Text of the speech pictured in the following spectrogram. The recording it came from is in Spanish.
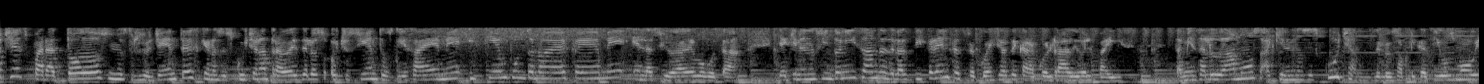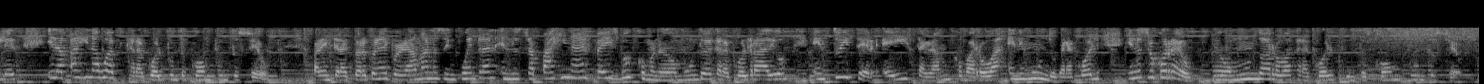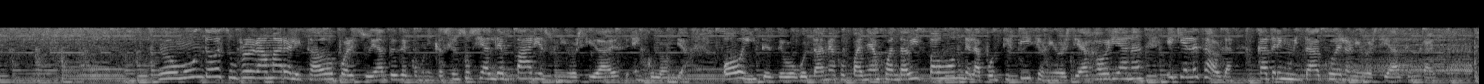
Noches para todos nuestros oyentes que nos escuchan a través de los 810 AM y 100.9 FM en la ciudad de Bogotá y a quienes nos sintonizan desde las diferentes frecuencias de Caracol Radio del país. También saludamos a quienes nos escuchan desde los aplicativos móviles y la página web caracol.com.co. Para interactuar con el programa nos encuentran en nuestra página de Facebook como Nuevo Mundo de Caracol Radio, en Twitter e Instagram como arroba Nmundo Caracol y en nuestro correo nuevomundo arroba caracol.com.co. Nuevo Mundo es un programa realizado por estudiantes de comunicación social de varias universidades en Colombia. Hoy, desde Bogotá, me acompaña Juan David Pavón de la Pontificia Universidad Javeriana y quien les habla, Catherine Huitaco de la Universidad Central.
